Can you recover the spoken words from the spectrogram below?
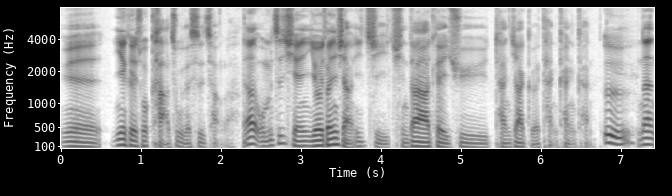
因为你也可以说卡住的市场了。那我们之前有分享一集，请大家可以去谈价格，谈看看，嗯。那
